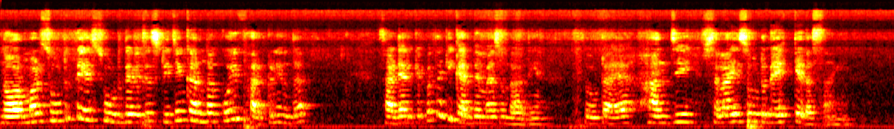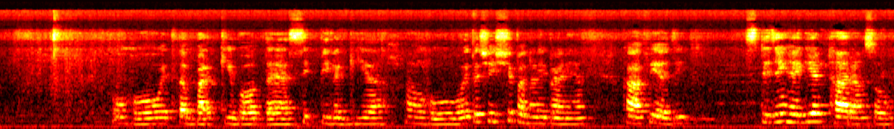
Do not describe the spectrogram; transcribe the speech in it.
ਨਾਰਮਲ ਸੂਟ ਤੇ ਇਸ ਸੂਟ ਦੇ ਵਿੱਚ ਸਟਿਚਿੰਗ ਕਰਨ ਦਾ ਕੋਈ ਫ਼ਰਕ ਨਹੀਂ ਹੁੰਦਾ। ਸਾਡੇ ਵਰਗੇ ਪਤਾ ਕੀ ਕਰਦੇ ਮੈਂ ਤੁਹਾਨੂੰ ਦੱਸਦੀ ਆ ਸੂਟ ਆਇਆ। ਹਾਂਜੀ, ਸਿਲਾਈ ਸੂਟ ਦੇਖ ਕੇ ਦੱਸਾਂਗੀ। ਓਹੋ, ਇਹ ਤਾਂ ਬਰਕੀ ਬਹੁਤ ਹੈ। ਸਿੱਪੀ ਲੱਗੀ ਆ। ਓਹੋ, ਇਹ ਤਾਂ ਸ਼ੀਸ਼ੇ ਪੰਨਣੇ ਪੈਣੇ ਆ। ਕਾਫੀ ਆ ਜੀ। ਸਟਿਚਿੰਗ ਹੈਗੀ ਆ 1800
